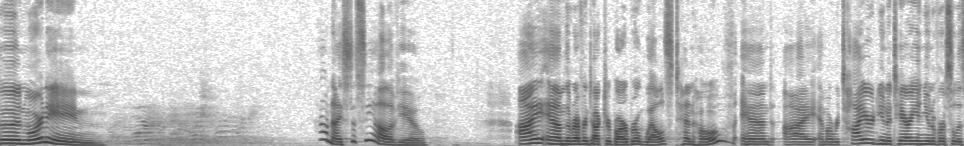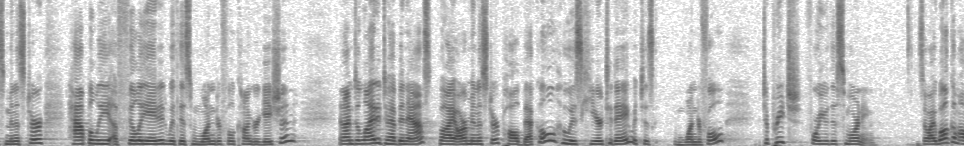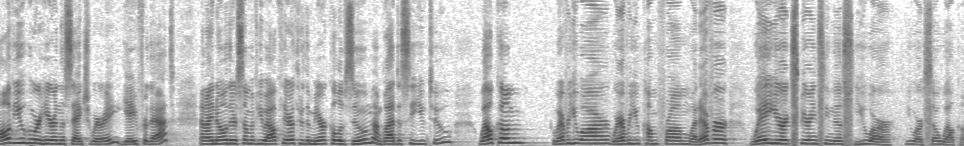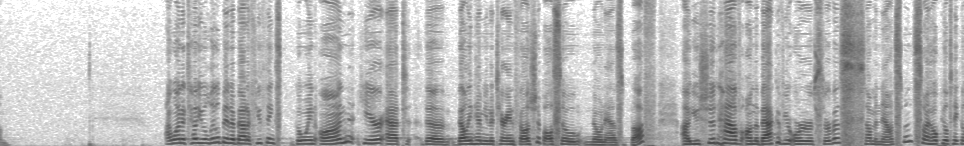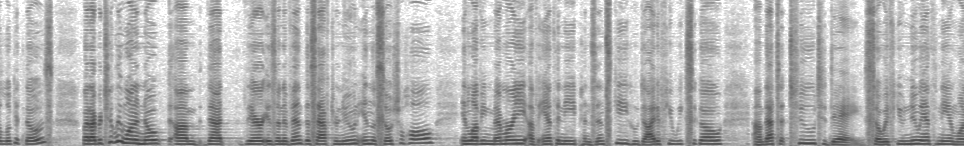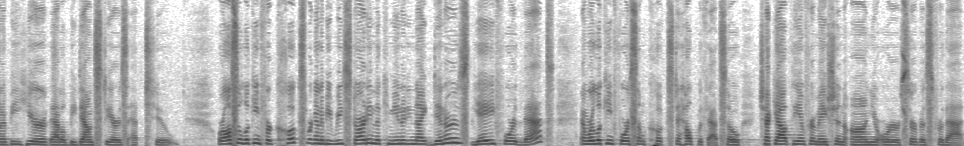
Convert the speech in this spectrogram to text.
Good morning. How nice to see all of you. I am the Reverend Dr. Barbara Wells ten Hove, and I am a retired Unitarian Universalist minister, happily affiliated with this wonderful congregation. And I'm delighted to have been asked by our minister, Paul Beckel, who is here today, which is wonderful, to preach for you this morning. So I welcome all of you who are here in the sanctuary. Yay for that. And I know there's some of you out there through the miracle of Zoom. I'm glad to see you too. Welcome, whoever you are, wherever you come from, whatever way you're experiencing this, you are, you are so welcome. I want to tell you a little bit about a few things going on here at the Bellingham Unitarian Fellowship, also known as BUF. Uh, you should have on the back of your order of service some announcements, so I hope you'll take a look at those. But I particularly want to note um, that there is an event this afternoon in the social hall in loving memory of Anthony Penzinski, who died a few weeks ago. Um, that's at 2 today. So if you knew Anthony and want to be here, that'll be downstairs at 2. We're also looking for cooks. We're going to be restarting the community night dinners. Yay for that and we're looking for some cooks to help with that. So check out the information on your order of service for that.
